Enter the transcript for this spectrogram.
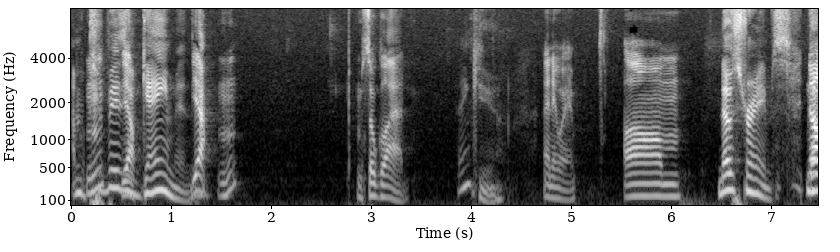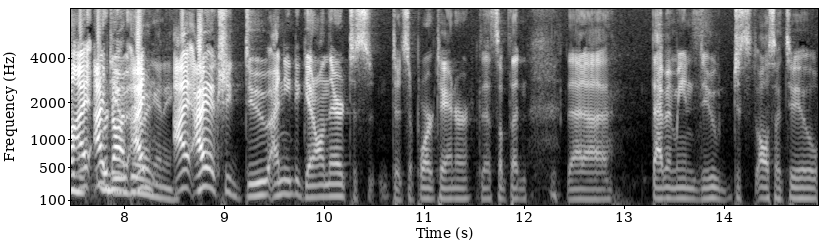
I'm too Mhm, busy yeah. gaming. Yeah. mhm. I'm so glad. Thank you. Anyway, um No streams. No, I, I we're do. not I, any. I, I actually do. I need to get on there to to support Tanner. That's something that uh that I've been meaning to do. Just also to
